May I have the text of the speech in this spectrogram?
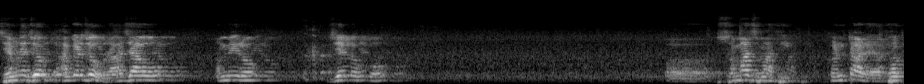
જેમણે જો આગળ જો રાજાઓ, અમીરો, જે લોકો સમાજમાંથી કંટાળે અથવા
